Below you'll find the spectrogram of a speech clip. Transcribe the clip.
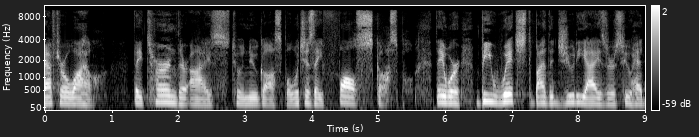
after a while, they turned their eyes to a new gospel, which is a false gospel. They were bewitched by the Judaizers who had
